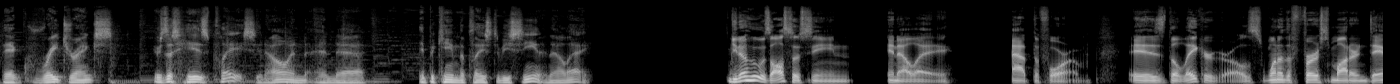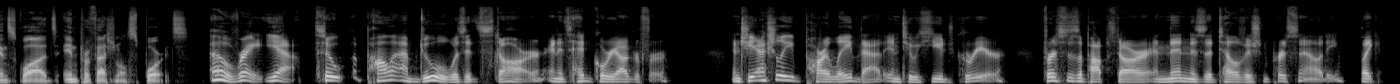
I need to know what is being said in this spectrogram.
They had great drinks. It was just his place, you know, and and uh, it became the place to be seen in L.A. You know who was also seen in L.A. at the Forum is the Laker Girls, one of the first modern dance squads in professional sports. Oh, right, yeah. So Paula Abdul was its star and its head choreographer, and she actually parlayed that into a huge career first as a pop star and then as a television personality. Like,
